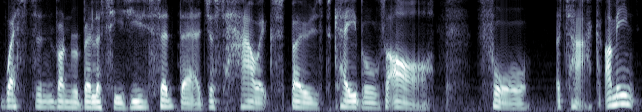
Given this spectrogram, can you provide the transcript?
Western vulnerabilities, you said there just how exposed cables are for attack. I mean,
